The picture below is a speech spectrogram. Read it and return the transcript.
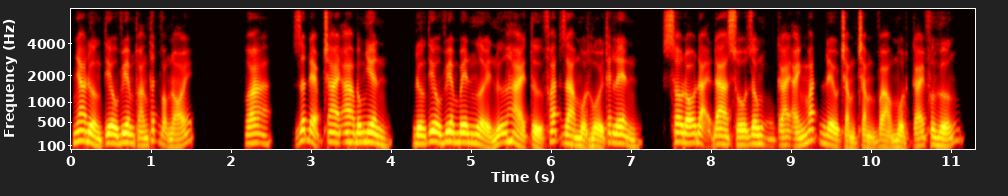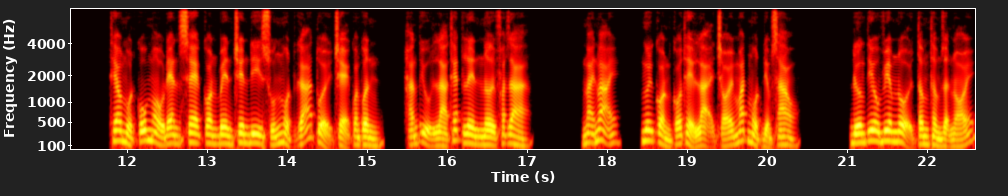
Nha đường tiêu viêm thoáng thất vọng nói, hoa, rất đẹp trai a bỗng nhiên, đường tiêu viêm bên người nữ hải tử phát ra một hồi thét lên, sau đó đại đa số rông cái ánh mắt đều chầm chầm vào một cái phương hướng. Theo một cỗ màu đen xe con bên trên đi xuống một gã tuổi trẻ quan quân, hắn tiểu là thét lên nơi phát ra. Nãi nãi, ngươi còn có thể lại trói mắt một điểm sao. Đường tiêu viêm nội tâm thầm giận nói.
